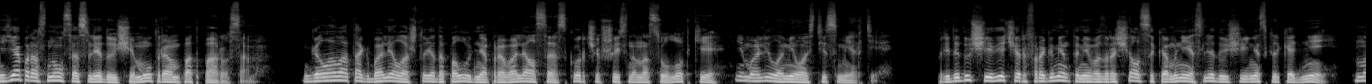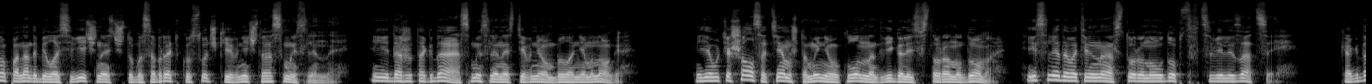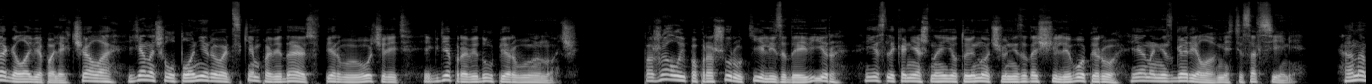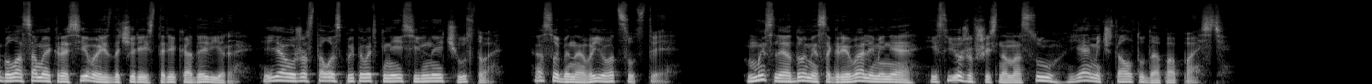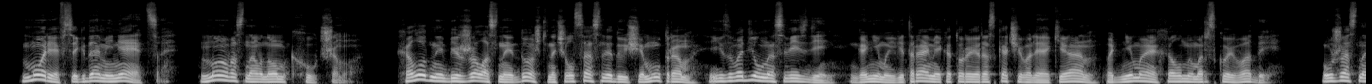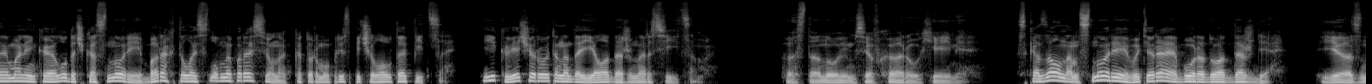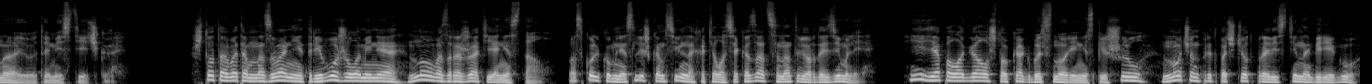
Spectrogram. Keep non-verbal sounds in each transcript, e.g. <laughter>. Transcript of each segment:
Я проснулся следующим утром под парусом. Голова так болела, что я до полудня провалялся, скорчившись на носу лодки, и молил о милости смерти. Предыдущий вечер фрагментами возвращался ко мне следующие несколько дней, но понадобилась вечность, чтобы собрать кусочки в нечто осмысленное. И даже тогда осмысленности в нем было немного. Я утешался тем, что мы неуклонно двигались в сторону дома, и, следовательно, в сторону удобств цивилизации. Когда голове полегчало, я начал планировать, с кем повидаюсь в первую очередь и где проведу первую ночь. Пожалуй, попрошу руки Лизы Дейвир, если, конечно, ее той ночью не затащили в оперу, и она не сгорела вместе со всеми. Она была самой красивой из дочерей старика Девира, и я уже стал испытывать к ней сильные чувства, особенно в ее отсутствии. Мысли о доме согревали меня, и съежившись на носу, я мечтал туда попасть. Море всегда меняется, но в основном к худшему. Холодный безжалостный дождь начался следующим утром и изводил нас весь день, гонимый ветрами, которые раскачивали океан, поднимая холмы морской воды. Ужасная маленькая лодочка с Нори барахталась словно поросенок, которому приспичило утопиться. И к вечеру это надоело даже нарсийцам. «Остановимся в Харухейме», — сказал нам Снори, вытирая бороду от дождя. «Я знаю это местечко». Что-то в этом названии тревожило меня, но возражать я не стал, поскольку мне слишком сильно хотелось оказаться на твердой земле. И я полагал, что как бы Снори не спешил, ночь он предпочтет провести на берегу.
